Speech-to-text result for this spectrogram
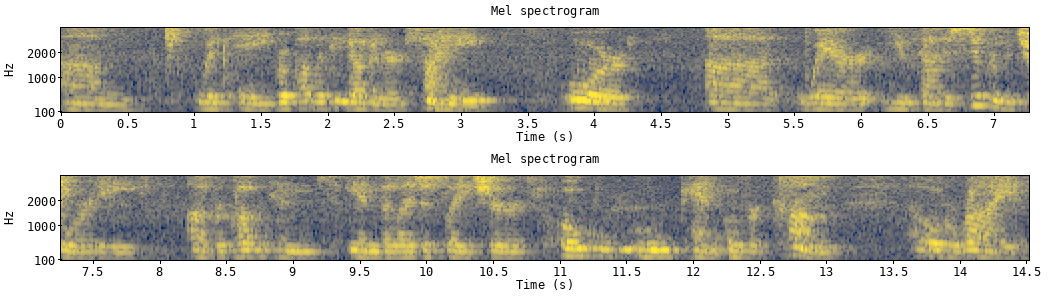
um, with a Republican governor signing, or uh, where you've got a supermajority of Republicans in the legislature who, can overcome, uh, override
